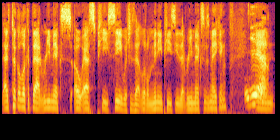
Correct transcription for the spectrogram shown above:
I took a look at that Remix OS PC, which is that little mini PC that Remix is making. Yeah, And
